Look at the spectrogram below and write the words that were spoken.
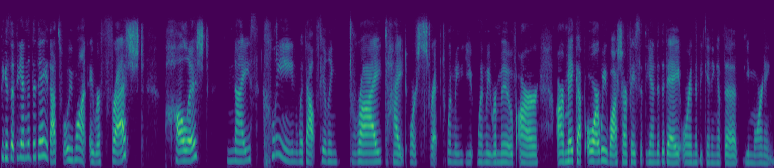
Because at the end of the day, that's what we want, a refreshed, polished, nice, clean without feeling dry, tight, or stripped when we when we remove our our makeup or we wash our face at the end of the day or in the beginning of the, the morning.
